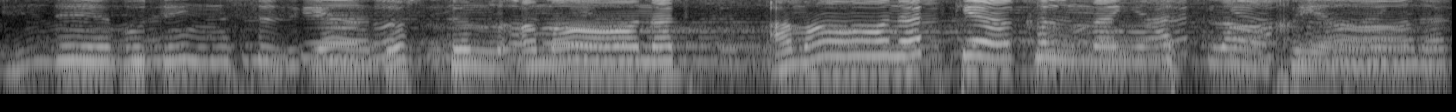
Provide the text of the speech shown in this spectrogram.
endi bu din sizga do'stim omonat omonatga qilmang aslo xiyonat.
